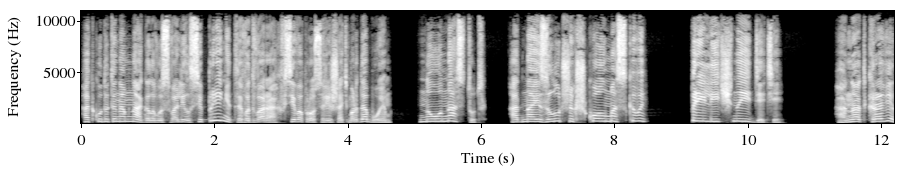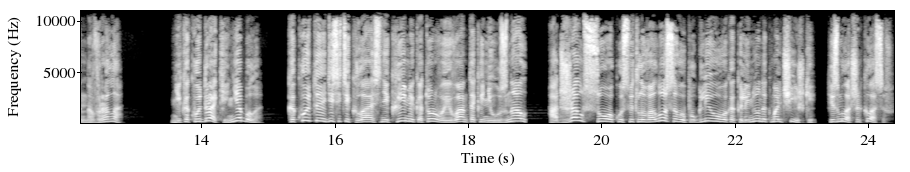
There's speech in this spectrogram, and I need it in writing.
откуда ты нам на голову свалился, принято во дворах все вопросы решать мордобоем, но у нас тут одна из лучших школ Москвы. Приличные дети». Она откровенно врала. Никакой драки не было. Какой-то десятиклассник, имя которого Иван так и не узнал, отжал соку светловолосого, пугливого, как олененок мальчишки из младших классов.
